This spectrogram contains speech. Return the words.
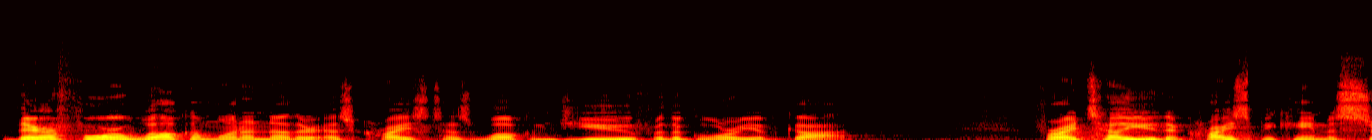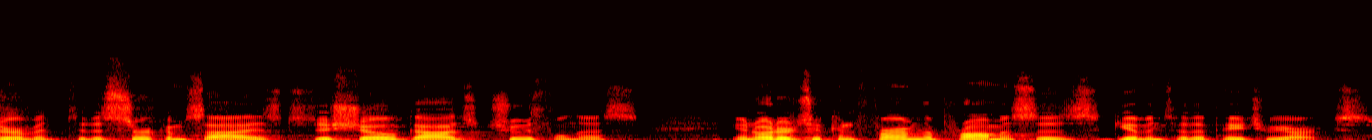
Therefore, welcome one another as Christ has welcomed you for the glory of God. For I tell you that Christ became a servant to the circumcised to show God's truthfulness in order to confirm the promises given to the patriarchs,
